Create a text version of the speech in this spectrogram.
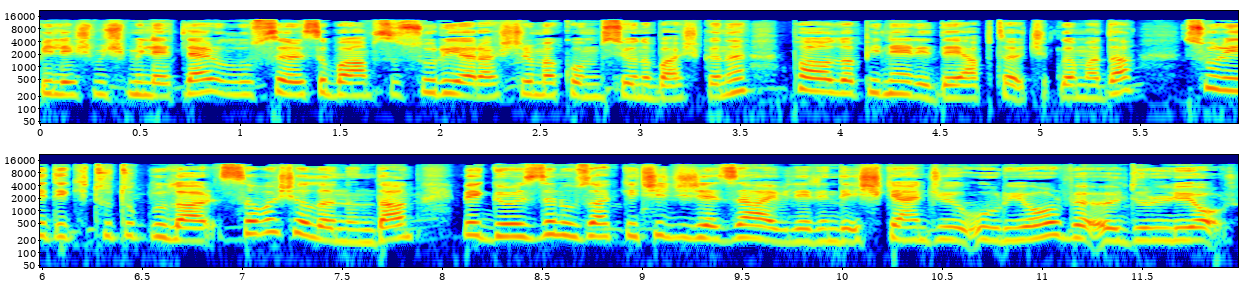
Birleşmiş Milletler Uluslararası Bağımsız Suriye Araştırma Komisyonu Başkanı Paolo Pineri de yaptığı açıklamada Suriye'deki tutuklular savaş alanından ve gözden uzak geçici cezaevlerinde işkenceye uğruyor ve öldürülüyor.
